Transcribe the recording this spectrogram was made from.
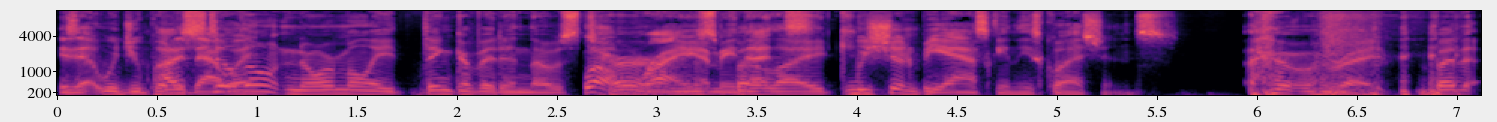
Is that would you put I it that still way? don't normally think of it in those well, terms. right. I mean, but that's, like we shouldn't be asking these questions. right. But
